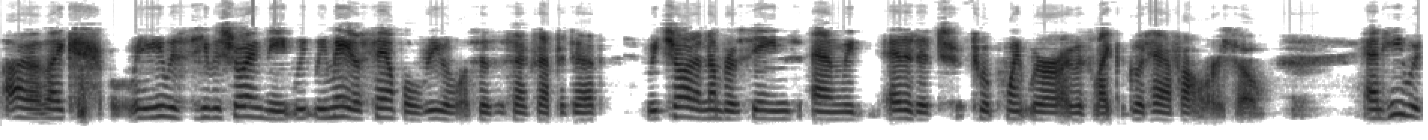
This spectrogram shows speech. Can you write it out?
Uh, like he was, he was showing me. We, we made a sample reel of his sex after death, we shot a number of scenes and we edited to, to a point where I was like a good half hour or so. And he would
